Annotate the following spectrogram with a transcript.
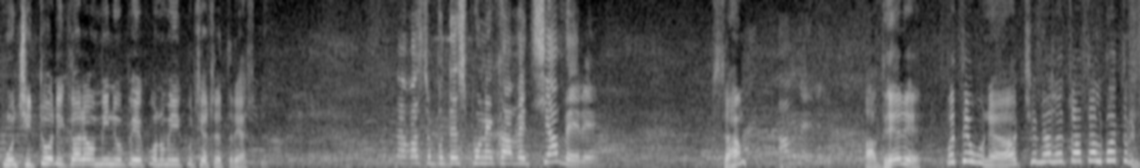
muncitorii care au minim pe economie cu ce să trăiască. Dumneavoastră puteți spune că aveți avere. Să am? Avere. Avere? Păi de unea, ce mi-a lăsat al bătrân.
